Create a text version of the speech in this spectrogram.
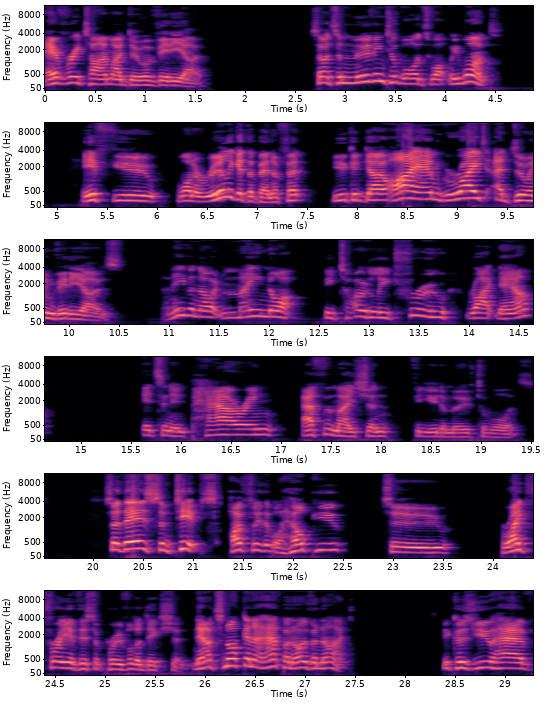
every time I do a video. So it's a moving towards what we want. If you want to really get the benefit, you could go, I am great at doing videos. And even though it may not be totally true right now, it's an empowering affirmation for you to move towards. So there's some tips, hopefully, that will help you to break free of this approval addiction. Now, it's not going to happen overnight because you have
